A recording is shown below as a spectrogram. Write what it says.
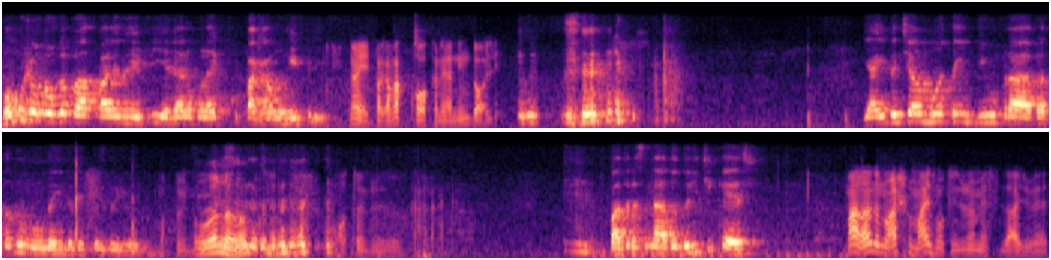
vamos jogar um campeonato valendo refri? Ele era o moleque que pagava o refri. Não, ele pagava coca, não era nem Dolly. E ainda tinha Mountain Dew pra, pra todo mundo ainda depois do jogo. Ô, louco. Dew, Mountain Dew, caraca. Patrocinador do Hitcast. Malandro, eu não acho mais Mountain Dew na minha cidade, velho.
